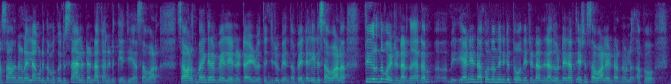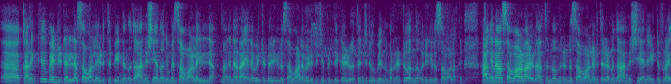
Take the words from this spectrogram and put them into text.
ആ സാധനങ്ങളെല്ലാം കൂടി നമുക്കൊരു സാലഡ് ഉണ്ടാക്കാൻ എടുക്കുകയും ചെയ്യാം. സവാള. സവാളക്ക് ഭയങ്കര വിലയാണ് കേട്ടോ. എഴുപത്തഞ്ച് രൂപ എന്തോ. അപ്പോൾ എന്റെ കയ്യിൽ സവാള തീർന്നു പോയിട്ടുണ്ടായിരുന്നു. കാരണം ബിരിയാണി ഉണ്ടാക്കുമെന്നൊന്നും എനിക്ക് തോന്നിയിട്ടുണ്ടായിരുന്നില്ല. അതുകൊണ്ട് തന്നെ അത്യാവശ്യം സവാള ഉണ്ടായിരുന്നുള്ളൂ. അപ്പോൾ കറിക്ക് വേണ്ടിയിട്ട് വേണ്ടിയിട്ടെല്ലാം സവാള എടുത്ത്. പിന്നെ ഒന്ന് ഗാർണിഷ് ചെയ്യാൻ നോക്കിയപ്പോൾ സവാള ഇല്ല. അങ്ങനെ റയനെ വിട്ടിട്ട് ഒരു കിലോ സവാള മേടിപ്പിച്ചപ്പോഴത്തേക്ക് എഴുപത്തഞ്ച് രൂപയെന്ന് പറഞ്ഞിട്ട് വന്നു ഒരു കിലോ സവാളക്ക്. അങ്ങനെ ആ സവാളയുടെ അകത്തു നിന്ന് ഒന്ന് രണ്ട് സവാള എടുത്തിട്ടാണ് ഗാർണിഷ് ചെയ്യാനായിട്ട് ഫ്രൈ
